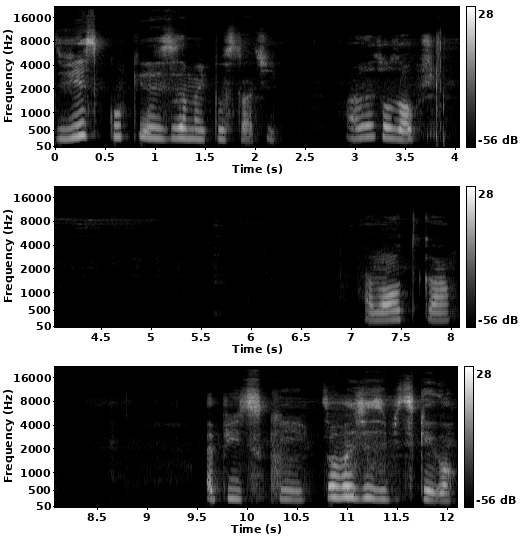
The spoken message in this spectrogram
Dwie skórki z samej postaci. Ale to dobrze. Emotka. Epicki. Co będzie z epickiego?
